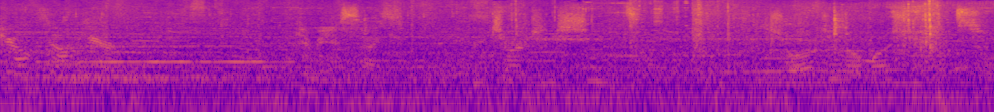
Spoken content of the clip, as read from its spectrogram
Shield's out here. Give me a sec. Recharging shields. Charging on my shields.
